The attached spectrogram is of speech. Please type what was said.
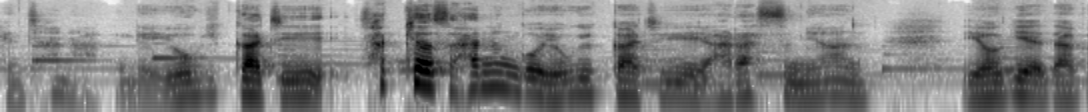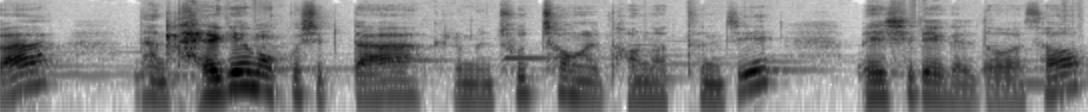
괜찮아. 근데 여기까지 삭혀서 하는 거 여기까지 알았으면 여기에다가 난 달게 먹고 싶다. 그러면 조청을 더 넣든지 매실액을 넣어서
